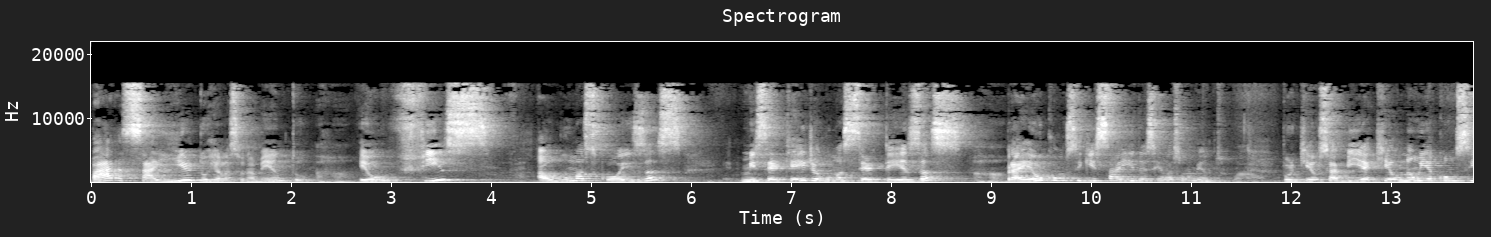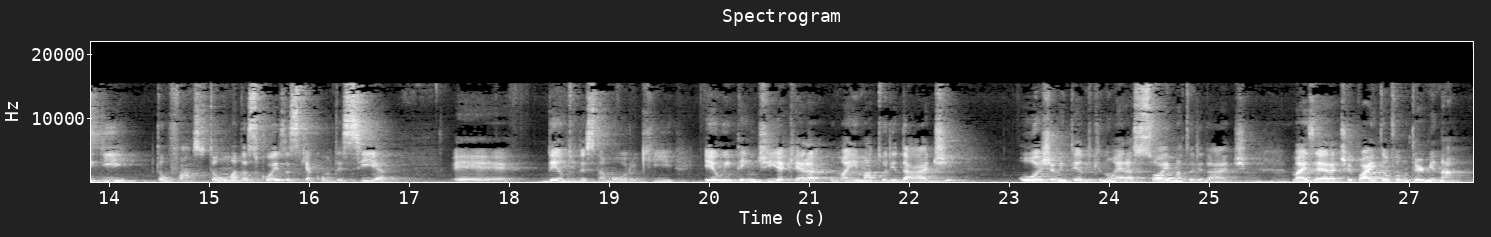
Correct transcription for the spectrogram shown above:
para sair do relacionamento, Aham. eu fiz algumas coisas, me cerquei de algumas certezas Aham. para eu conseguir sair desse relacionamento. Uau. Porque eu sabia que eu não ia conseguir tão fácil. Então, uma das coisas que acontecia é, dentro desse namoro que eu entendia que era uma imaturidade, hoje eu entendo que não era só imaturidade, mas era tipo, ah, então vamos terminar.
